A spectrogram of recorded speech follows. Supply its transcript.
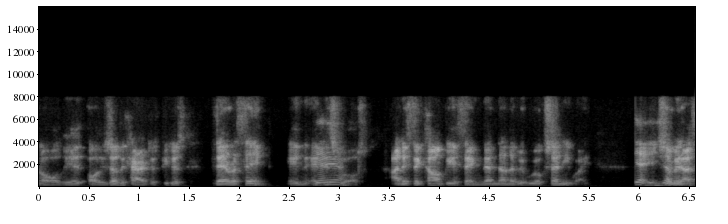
all the all these other characters because they're a thing in, in Yeah, this yeah. world. And if they can't be a thing, then none of it works anyway. Yeah, So I mean, I,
